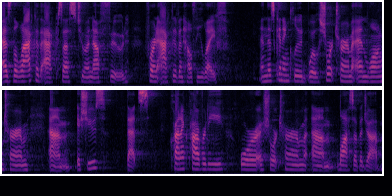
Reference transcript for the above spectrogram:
as the lack of access to enough food for an active and healthy life. And this can include both short term and long term um, issues that's chronic poverty or a short term um, loss of a job.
